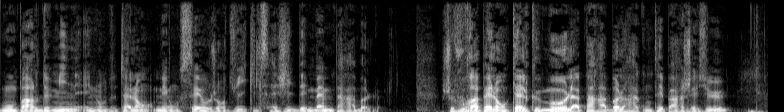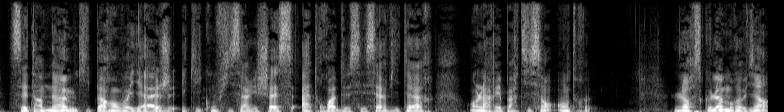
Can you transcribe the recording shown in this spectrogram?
où on parle de mine et non de talent, mais on sait aujourd'hui qu'il s'agit des mêmes paraboles. Je vous rappelle en quelques mots la parabole racontée par Jésus. C'est un homme qui part en voyage et qui confie sa richesse à trois de ses serviteurs en la répartissant entre eux. Lorsque l'homme revient,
